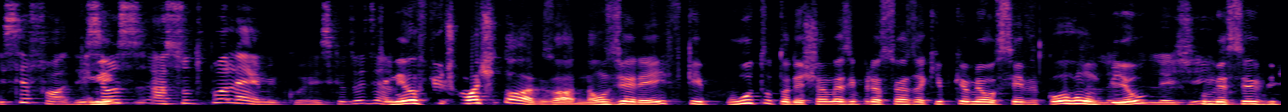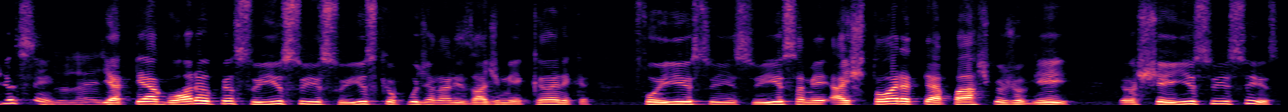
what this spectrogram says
Isso é foda. Que Isso é um ass- assunto polêmico. É isso que eu tô Que dizendo. nem eu fiz com Watch Dogs, ó, não zerei, fiquei puto, tô deixando minhas impressões aqui porque o meu save corrompeu, Le- comecei o vídeo assim. E até agora eu penso isso, isso, isso, que eu pude analisar de mecânica, foi isso, isso, isso, a, a história até a parte que eu joguei, eu achei isso, isso, isso.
